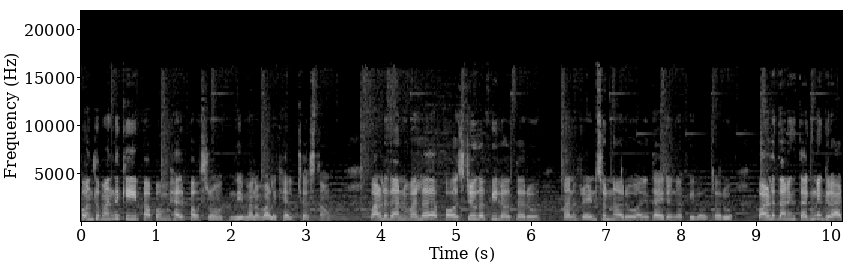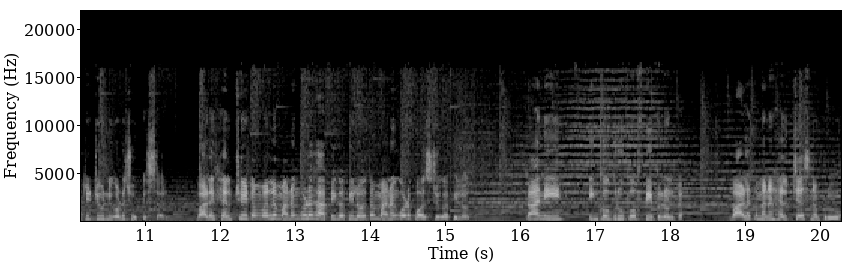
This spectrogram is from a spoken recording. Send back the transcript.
కొంతమందికి పాపం హెల్ప్ అవసరం అవుతుంది. మనం వాళ్ళకి హెల్ప్ చేస్తాము. వాళ్ళు దానివల్ల పాజిటివ్గా ఫీల్ అవుతారు మన ఫ్రెండ్స్ ఉన్నారు అని ధైర్యంగా ఫీల్ అవుతారు. వాళ్ళు దానికి తగిన గ్రాటిట్యూడ్ని కూడా చూపిస్తారు. వాళ్ళకి హెల్ప్ చేయడం వల్ల మనం కూడా హ్యాపీగా ఫీల్ అవుతాం మనం కూడా పాజిటివ్గా ఫీల్ అవుతాం. కానీ ఇంకో గ్రూప్ ఆఫ్ పీపుల్ ఉంటారు. వాళ్ళకి మనం హెల్ప్ చేసినప్పుడు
